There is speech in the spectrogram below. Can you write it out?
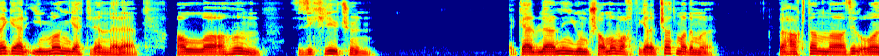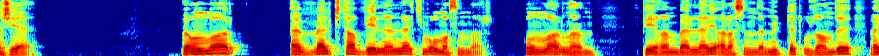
Məgər iman gətirənlərə Allahın zikri üçün qəlblərinin yumşalma vaxtı gəlib çatmadımı? Və haqdan nazil olan şeyə Və onlar əvvəl kitab verilənlər kimi olmasınlar. Onlarla peyğəmbərləri arasında müddət uzandı və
